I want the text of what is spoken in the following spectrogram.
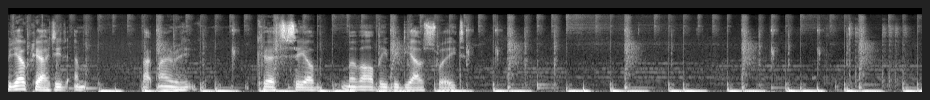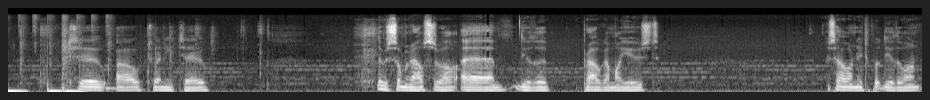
video created and background my courtesy of Movavi Video Suite. Two oh twenty two. There was someone else as well. Um, the other program I used. So I need to put the other one.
